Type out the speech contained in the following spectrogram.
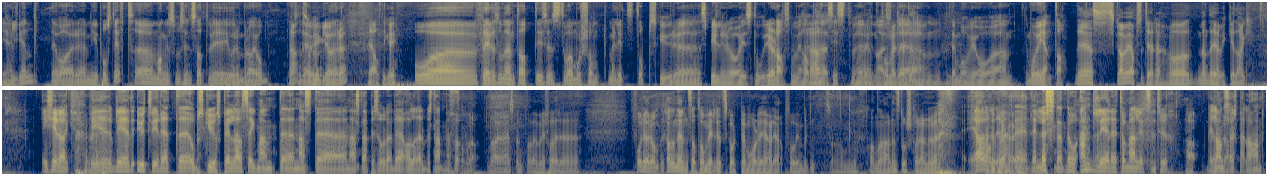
i helgen. Det var mye positivt. Mange som syntes at vi gjorde en bra jobb. Ja, så det er jo hyggelig å høre. Det er alltid gøy. Og flere som nevnte at de syntes det var morsomt med litt obskure spillere og historier, da, som vi hadde Ja. sist med Runar. Så det, det må vi jo Det må vi gjenta. Det skal vi absolutt gjøre, og, men det gjør vi ikke i dag. Ikke i dag. Vi, det blir et utvidet uh, obskur spillersegment uh, neste, neste episode. Det er allerede bestemt meg Så for. bra. Da er jeg spent på hvem vi får, uh får høre om. Det kan jo nevnes at Tom Elliot skårte mål i helga for Wimbledon. Så han, han er den storskåreren. Ja, det, er det, det, det løsnet nå. Endelig er det Tom Elliot sin tur. ja, Det er landslagsspiller, han.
